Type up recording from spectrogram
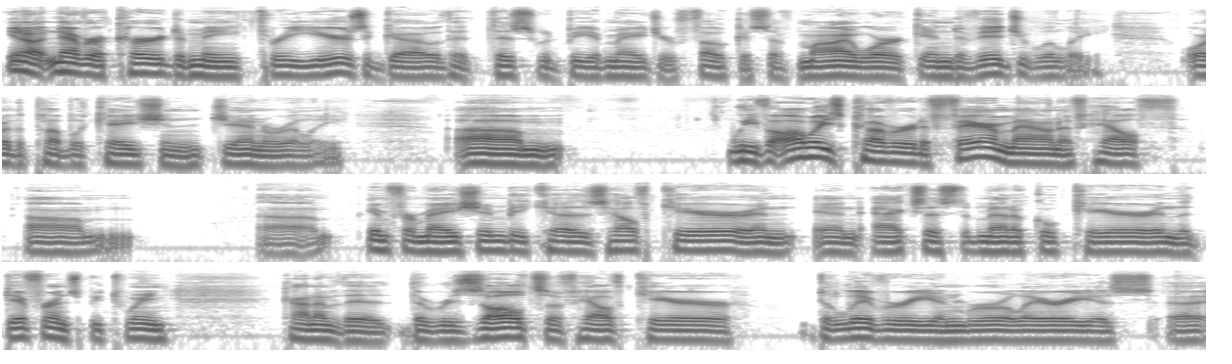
you know, it never occurred to me three years ago that this would be a major focus of my work individually or the publication generally. Um, we've always covered a fair amount of health um, uh, information because healthcare and, and access to medical care and the difference between kind of the, the results of healthcare delivery in rural areas uh,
